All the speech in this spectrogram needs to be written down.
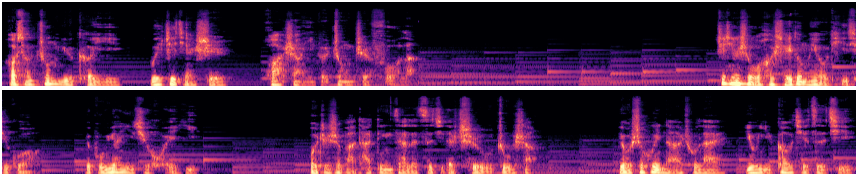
好像终于可以为这件事画上一个终止符了。这件事我和谁都没有提起过。也不愿意去回忆，我只是把它钉在了自己的耻辱柱上，有时会拿出来用以告诫自己：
